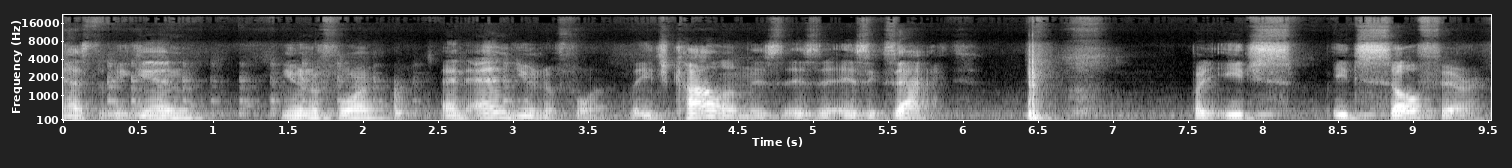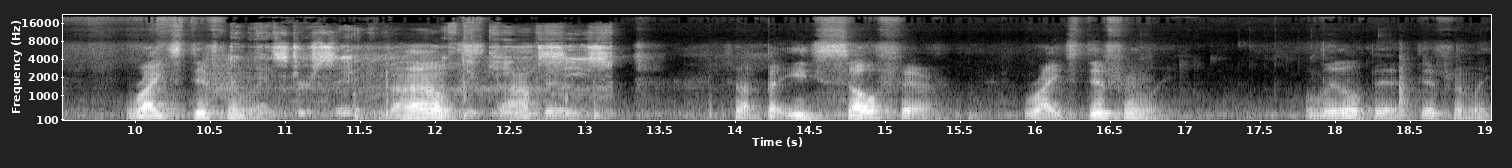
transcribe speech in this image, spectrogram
has to begin uniform and end uniform. Each column is is, is exact, but each each sofer writes differently. No, stop it. So, but each sofer writes differently, a little bit differently,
